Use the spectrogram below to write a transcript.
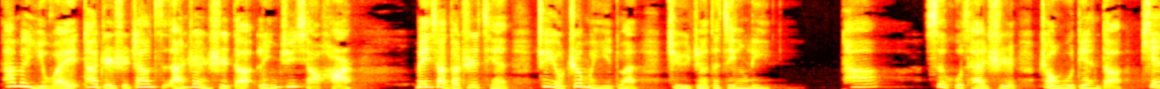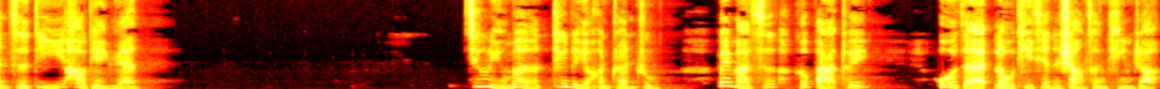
他们以为她只是张子安认识的邻居小孩，没想到之前却有这么一段曲折的经历。她似乎才是宠物店的天字第一号店员。精灵们听得也很专注，威马斯和法推卧在楼梯间的上层听着，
